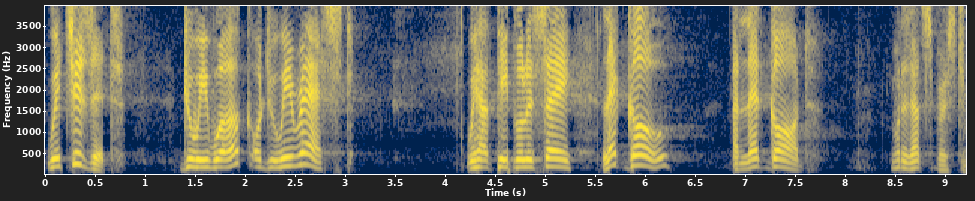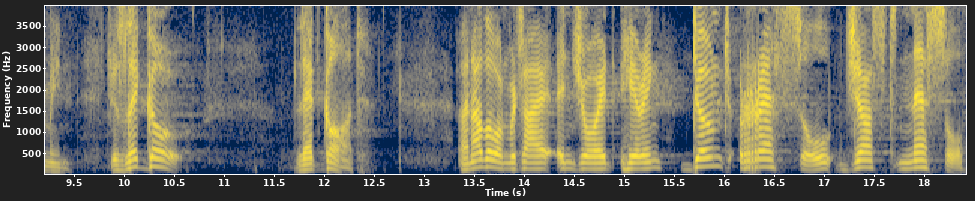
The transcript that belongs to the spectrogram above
Which is it? Do we work or do we rest? We have people who say, let go and let God. What is that supposed to mean? Just let go, let God. Another one which I enjoyed hearing don't wrestle, just nestle.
